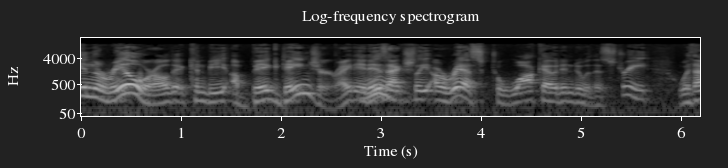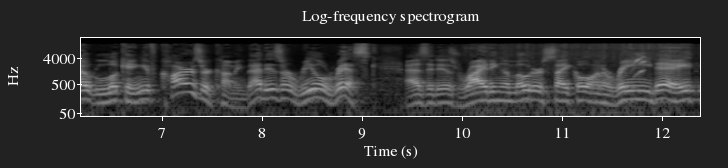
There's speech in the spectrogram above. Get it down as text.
In the real world, it can be a big danger, right? It is actually a risk to walk out into the street without looking if cars are coming. That is a real risk as it is riding a motorcycle on a rainy day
